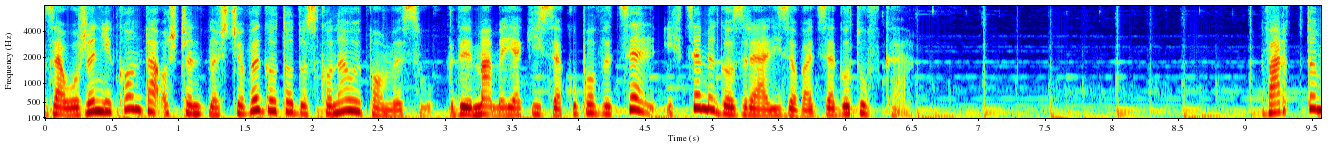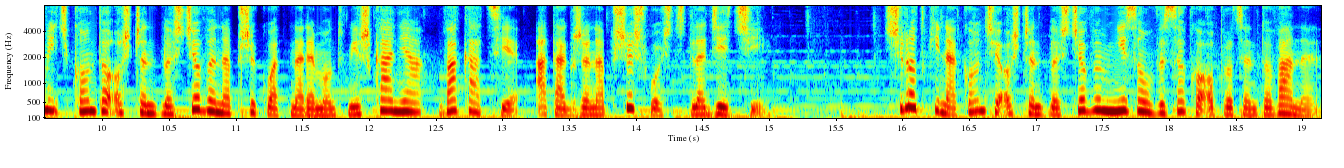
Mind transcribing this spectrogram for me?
Założenie konta oszczędnościowego to doskonały pomysł, gdy mamy jakiś zakupowy cel i chcemy go zrealizować za gotówkę. Warto mieć konto oszczędnościowe na przykład na remont mieszkania, wakacje, a także na przyszłość dla dzieci. Środki na koncie oszczędnościowym nie są wysoko oprocentowane,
